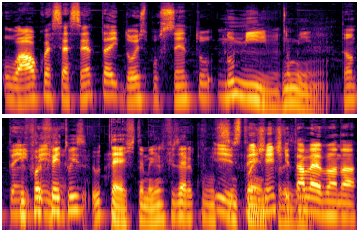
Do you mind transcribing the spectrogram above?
o álcool é 62% no mínimo. No mínimo. Então tem. E foi tem feito gente... o teste também, não fizeram com Isso, 50, tem gente que está levando a,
